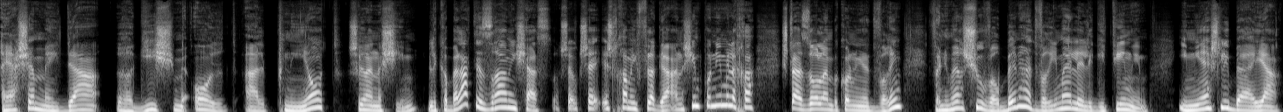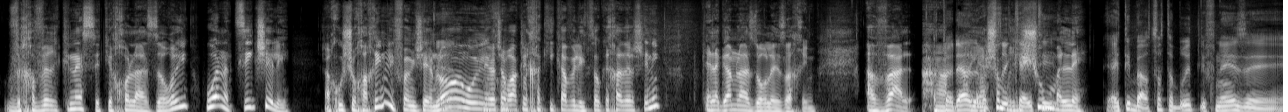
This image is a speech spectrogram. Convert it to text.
היה שם מידע רגיש מאוד על פניות של אנשים לקבלת עזרה מש"ס. עכשיו, כשיש לך מפלגה, אנשים פונים אליך שתעזור להם בכל מיני דברים, ואני אומר שוב, הרבה מהדברים האלה לגיטימיים. אם יש לי בעיה וחבר כנסת יכול לעזור לי, הוא הנציג שלי. אנחנו שוכחים לפעמים שהם כן, לא אמורים להיות שם נכון. רק לחקיקה ולצעוק אחד על השני, אלא גם לעזור לאזרחים. אבל יודע, זה היה שם רישום מלא. הייתי בארצות הברית לפני איזה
